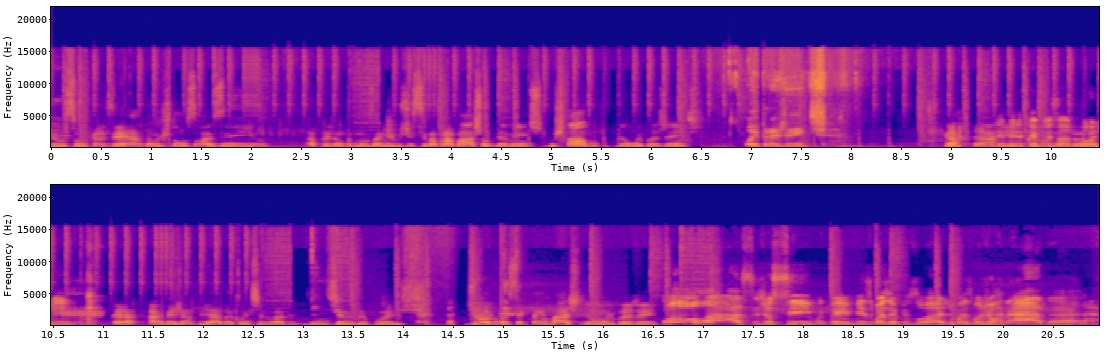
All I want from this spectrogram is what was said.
Eu sou o Cazé, não estou sozinho, apresentando meus amigos de cima para baixo, obviamente. Gustavo, dê um oi pra gente. Oi pra gente. Deveria ter começado por mim. É, a mesma piada continua 20 anos depois. Diogo, você que tá embaixo, dê um oi pra gente. Olá, olá, sejam sim muito bem-vindos a mais um episódio, mais uma jornada.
